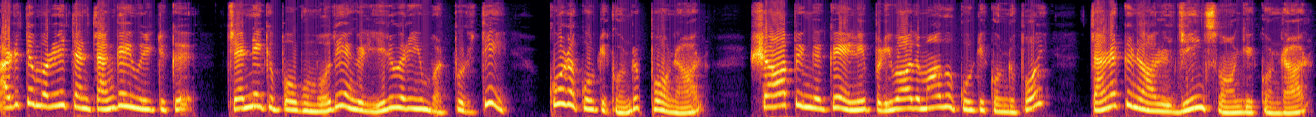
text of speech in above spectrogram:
அடுத்த முறை தன் தங்கை வீட்டுக்கு சென்னைக்கு போகும்போது எங்கள் இருவரையும் வற்புறுத்தி கூட கூட்டிக் கொண்டு போனார். ஷாப்பிங்குக்கு என்னை பிடிவாதமாக கூட்டிக் கொண்டு போய் தனக்கு நாலு ஜீன்ஸ் வாங்கி கொண்டார்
